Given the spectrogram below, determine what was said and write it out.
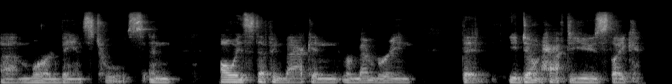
um, more advanced tools. And always stepping back and remembering that you don't have to use like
